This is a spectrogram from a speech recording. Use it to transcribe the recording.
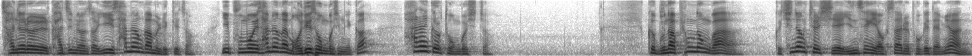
자녀를 가지면서 이 사명감을 느끼죠. 이 부모의 사명감이 어디서 온 것입니까? 하나님께로부터 온 것이죠. 그 문학 평론가 그 신영철 씨의 인생의 역사를 보게 되면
